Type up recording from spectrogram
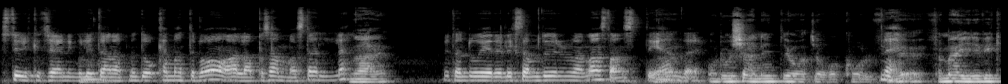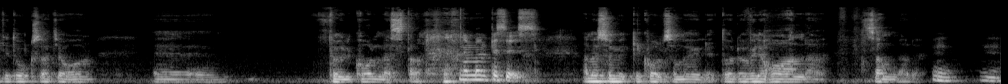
styrketräning och lite mm. annat men då kan man inte vara alla på samma ställe. Nej. Utan då är det liksom, då är det någon annanstans det ja, händer. Och då känner inte jag att jag har koll. För, det, för mig är det viktigt också att jag har eh, full koll nästan. Nej men precis. ja, men så mycket koll som möjligt och då vill jag ha alla samlade. Mm, mm.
